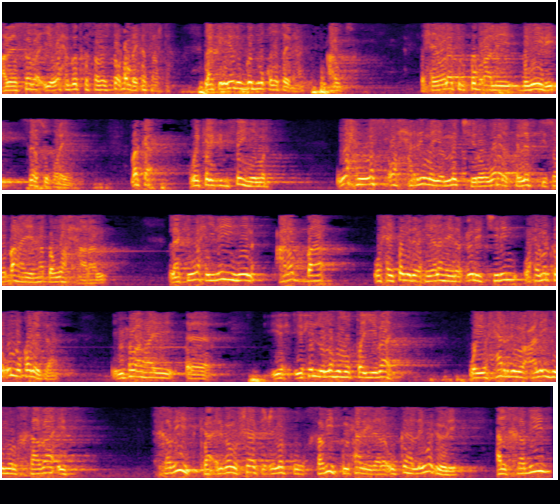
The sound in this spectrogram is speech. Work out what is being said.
abeesada iyo waxa godka samaystao dhan bay ka saartaa laakiin iyadu god ma qodatay dhahaan. Carabtu alxayawaanaat alkubraa lidamiiri sidaasuu qoraya marka way kala gedisan yihiin marka. Wax nas oo xarimaya ma jiro waralka laftiisa oo dhahaya hadda waa xaaraan laakiin waxay leeyihiin carabba waxay ka mid a waxyaalahayna cuni jirin waxay marka u noqonaysaa muxuu ahaayey yuxillu lahum alayibaat wa yuxarimu calayhim alkhabaa'is. Khabiiska alimaamu shaafici markuu khabiis maxaa la yidhahda uu ka hadlay wuxuu yihi alkhabiis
